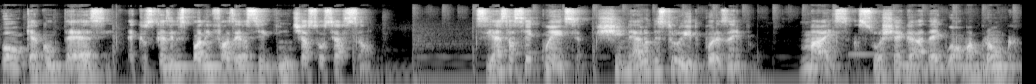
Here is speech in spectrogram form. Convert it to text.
Bom, o que acontece é que os cães eles podem fazer a seguinte associação. Se essa sequência, chinelo destruído, por exemplo, mais a sua chegada é igual a uma bronca,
